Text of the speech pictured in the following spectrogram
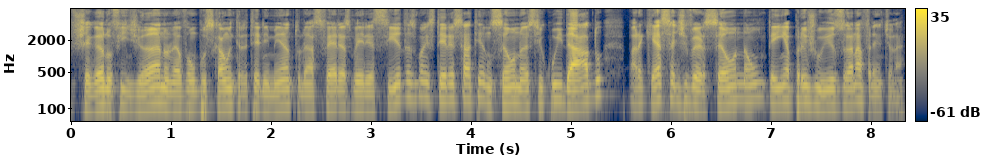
chegando o fim de ano, né, vão buscar um entretenimento, né, as férias merecidas, mas ter essa atenção, né, esse cuidado para que essa diversão não tenha prejuízo lá na frente, né?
